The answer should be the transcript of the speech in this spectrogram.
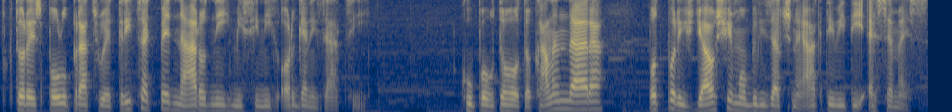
v ktorej spolupracuje 35 národných misijných organizácií. Kúpou tohoto kalendára podporíš ďalšie mobilizačné aktivity SMS.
